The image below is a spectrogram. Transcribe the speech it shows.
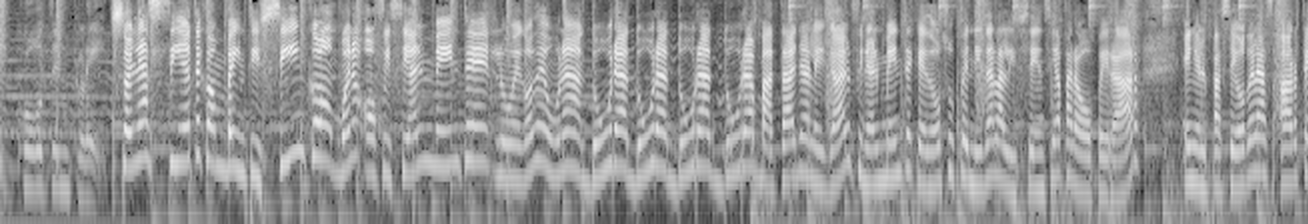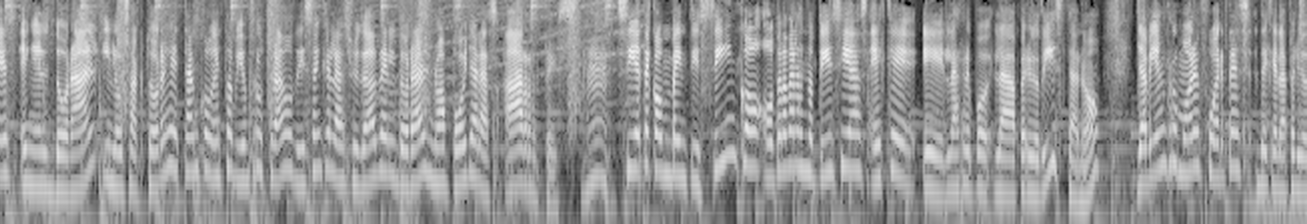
y Golden Glade. Son las 7 con 25. Bueno, oficialmente, luego de una dura, dura, dura, dura batalla legal, finalmente quedó suspendida la licencia para operar en el Paseo de las Artes en el Doral. Y los actores están con esto bien frustrados. Dicen que la ciudad del Doral no apoya las artes. 7 con 25. Otra de las noticias es que eh, la, la periodista, ¿no? Ya habían rumores fuertes de que la periodista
